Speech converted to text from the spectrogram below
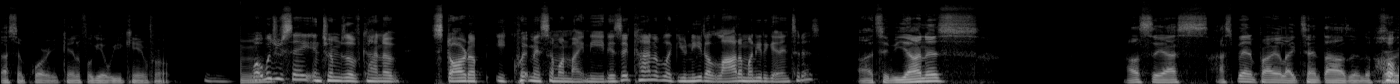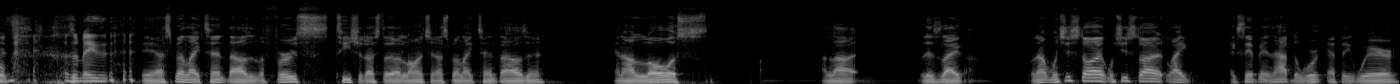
that's important. You can't forget where you came from. mm-hmm What would you say in terms of kind of startup equipment someone might need? Is it kind of like you need a lot of money to get into this? Uh, to be honest, I'll say I, s- I spent probably like ten thousand the first. Oh, man, that's amazing. Yeah, I spent like ten thousand. The first T-shirt I started launching, I spent like ten thousand, and I lost a lot. But it's like when I once you start once you start like like say if I have the work ethic where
